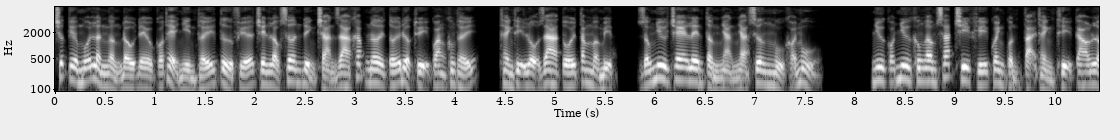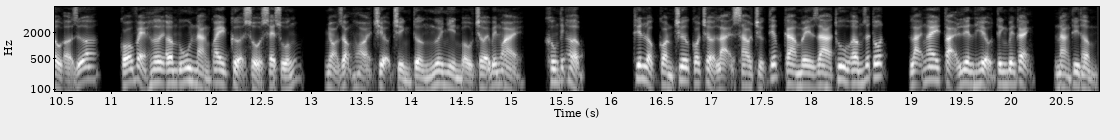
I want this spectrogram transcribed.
trước kia mỗi lần ngẩng đầu đều có thể nhìn thấy từ phía trên lộc sơn đỉnh tràn ra khắp nơi tới được thụy quang không thấy, thành thị lộ ra tối tăm mờ mịt, giống như che lên tầng nhàn nhạt sương mù khói mù. Như có như không âm sát chi khí quanh quẩn tại thành thị cao lầu ở giữa, có vẻ hơi âm u nàng quay cửa sổ xe xuống, nhỏ giọng hỏi triệu chỉnh tường ngươi nhìn bầu trời bên ngoài, không thích hợp. Thiên lộc còn chưa có trở lại sao trực tiếp camera thu âm rất tốt, lại ngay tại liên hiệu tinh bên cạnh, nàng thi thầm,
